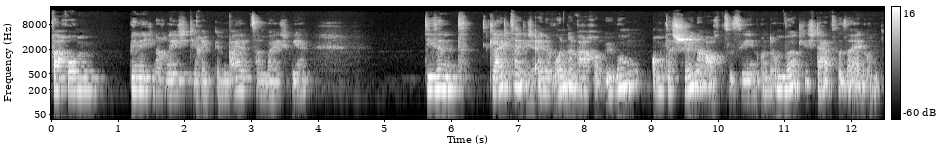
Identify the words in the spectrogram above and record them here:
warum bin ich noch nicht direkt im Wald zum Beispiel, die sind gleichzeitig eine wunderbare Übung, um das Schöne auch zu sehen und um wirklich da zu sein. Und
